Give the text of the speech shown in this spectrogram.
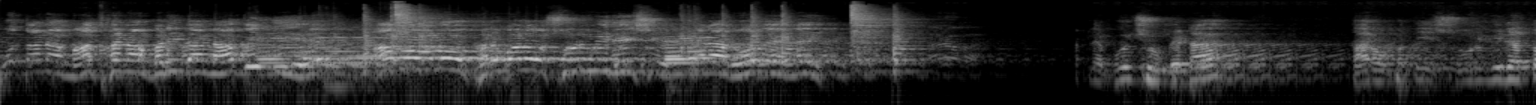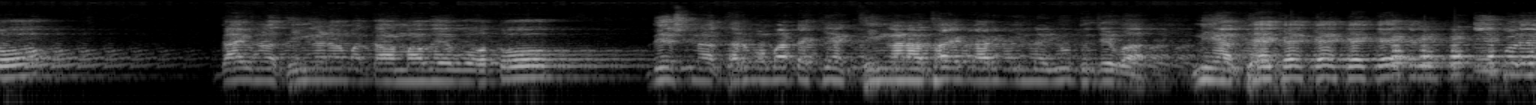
પોતાના માથાના બલિદાન આપી દઈએ, આવો આનો ઘરવાળો સુરવી રહેશે રોવે નહીં. એટલે પૂછ્યું, બેટા તારો પતિ સુરવીર હતો. ગાયોના ધીંગાણામાં કામ આવે એવો હતો. દેશના ધર્મ માટે ક્યાંક ધીંગાણા થાય, કારગિલના યુદ્ધ જેવા. નિયા ઘે ઘે ઘે ઘે ઘે કરી તૂટી પડે.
